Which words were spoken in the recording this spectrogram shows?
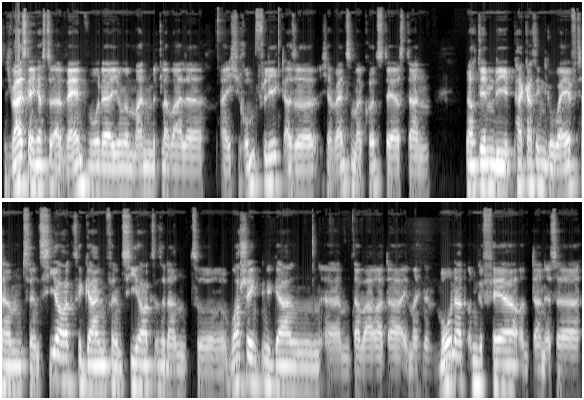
ich weiß gar nicht, hast du erwähnt, wo der junge Mann mittlerweile eigentlich rumfliegt? Also ich erwähne es mal kurz, der ist dann nachdem die Packers ihn gewaved haben, zu den Seahawks gegangen. Von den Seahawks ist er dann zu Washington gegangen. Ähm, da war er da immerhin einen Monat ungefähr. Und dann ist er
